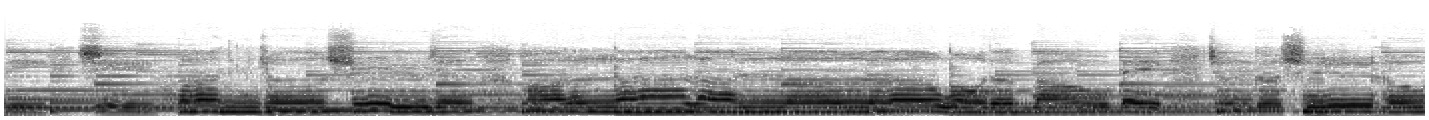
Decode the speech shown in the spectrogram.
你喜欢这世界。哗啦啦啦啦啦，我的宝贝，整个时候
